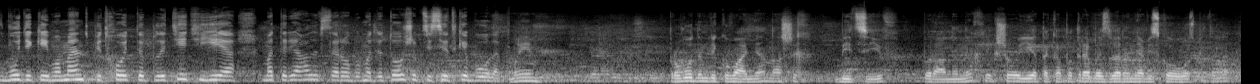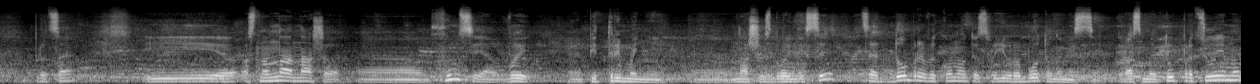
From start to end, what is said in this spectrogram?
в будь-який момент підходьте, плетіть. Є матеріали, все робимо для того, щоб ці сітки були. Ми проводимо лікування наших бійців, поранених, якщо є така потреба звернення військового госпіталю про це. І основна наша е, функція в е, підтриманні наших збройних сил це добре виконувати свою роботу на місці. Раз ми тут працюємо,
